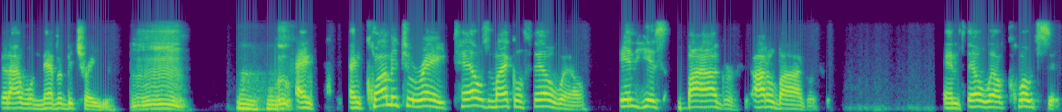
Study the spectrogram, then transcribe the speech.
that i will never betray you. Mm-hmm. Mm-hmm. and and kwame ture tells michael thelwell in his biography autobiography and Thelwell quotes it.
